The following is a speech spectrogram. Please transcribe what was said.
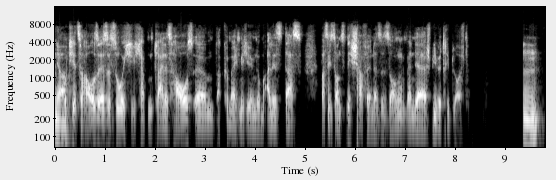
Ja. Und hier zu Hause ist es so, ich, ich habe ein kleines Haus, ähm, da kümmere ich mich eben um alles das, was ich sonst nicht schaffe in der Saison, wenn der Spielbetrieb läuft. Mhm.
